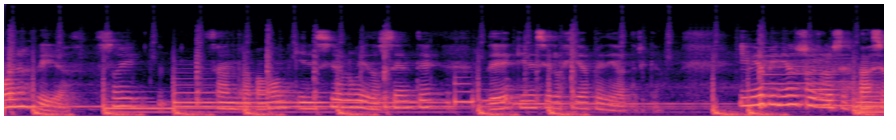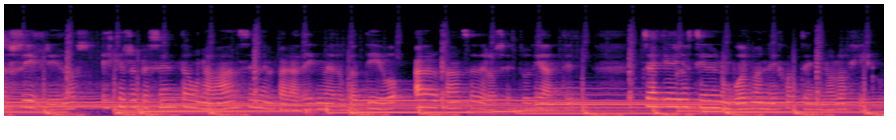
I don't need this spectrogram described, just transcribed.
Buenos días, soy Sandra Pavón, kinesióloga y docente de kinesiología pediátrica. Y mi opinión sobre los espacios híbridos es que representa un avance en el paradigma educativo al alcance de los estudiantes, ya que ellos tienen un buen manejo tecnológico,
